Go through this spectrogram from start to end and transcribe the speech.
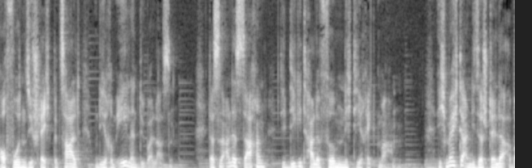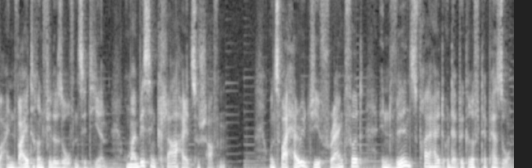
Auch wurden sie schlecht bezahlt und ihrem Elend überlassen. Das sind alles Sachen, die digitale Firmen nicht direkt machen. Ich möchte an dieser Stelle aber einen weiteren Philosophen zitieren, um ein bisschen Klarheit zu schaffen. Und zwar Harry G. Frankfurt in Willensfreiheit und der Begriff der Person.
